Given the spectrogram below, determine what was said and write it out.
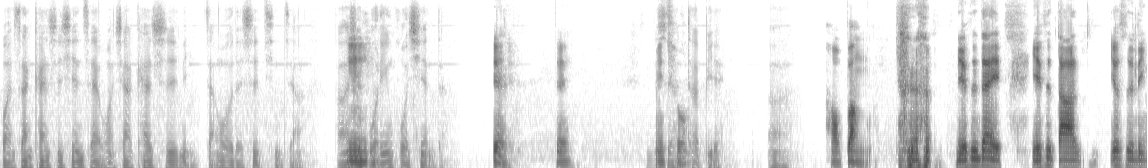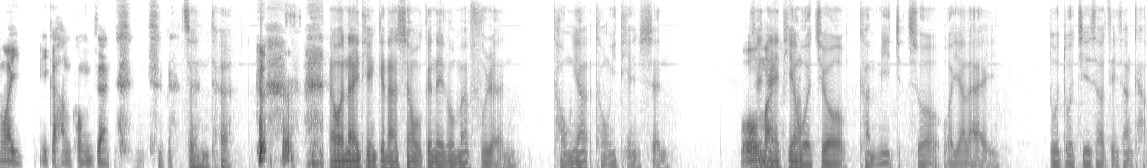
往上看是现在，往下看是你掌握的事情，这样反而是活灵活现的。嗯、对，对，没错，特别，嗯，好棒哦，也是在，也是搭，又是另外一一个航空站，真的。然后那一天跟他算，我跟雷诺曼夫人同样同一天生，oh、所以那一天我就 commit 说我要来多多介绍这张卡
